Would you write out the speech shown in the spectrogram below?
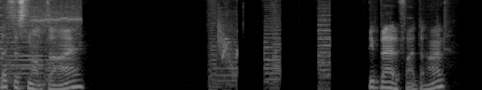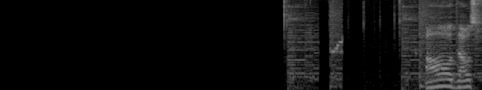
Let's just not die. Be bad if I died. Oh, that was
